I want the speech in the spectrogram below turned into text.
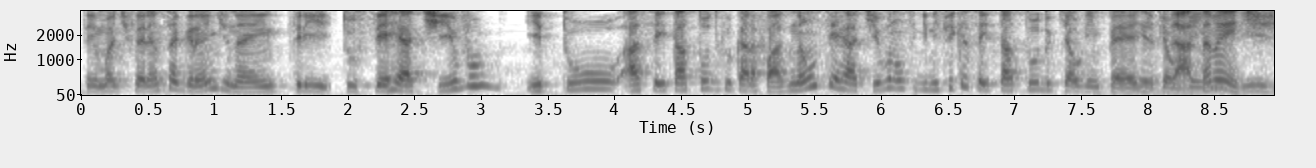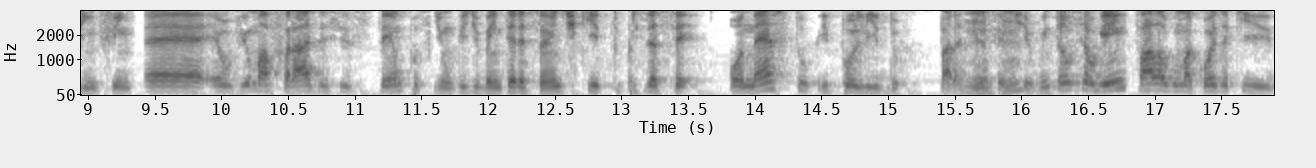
Tem uma diferença grande, né, entre tu ser reativo e tu aceitar tudo que o cara faz. Não ser reativo não significa aceitar tudo que alguém pede, que alguém Exatamente. exige, enfim. É, eu vi uma frase esses tempos de um vídeo bem interessante que tu precisa ser honesto e polido para ser Uhum. assertivo. Então, se alguém fala alguma coisa que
